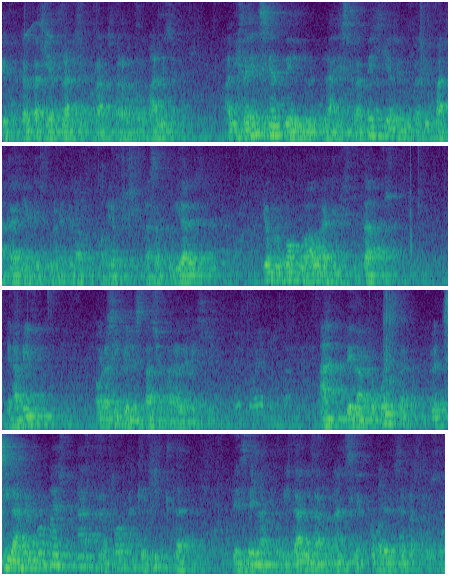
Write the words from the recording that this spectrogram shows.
que tendrá también planes y programas para los normales, a diferencia de la estrategia de educación bancaria que seguramente van a proponer las autoridades, yo propongo ahora que discutamos en abril, ahora sí que el espacio para la energía. Ante la propuesta, si la reforma es una reforma que dicta desde la autoridad y la arrogancia cómo deben ser las cosas,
